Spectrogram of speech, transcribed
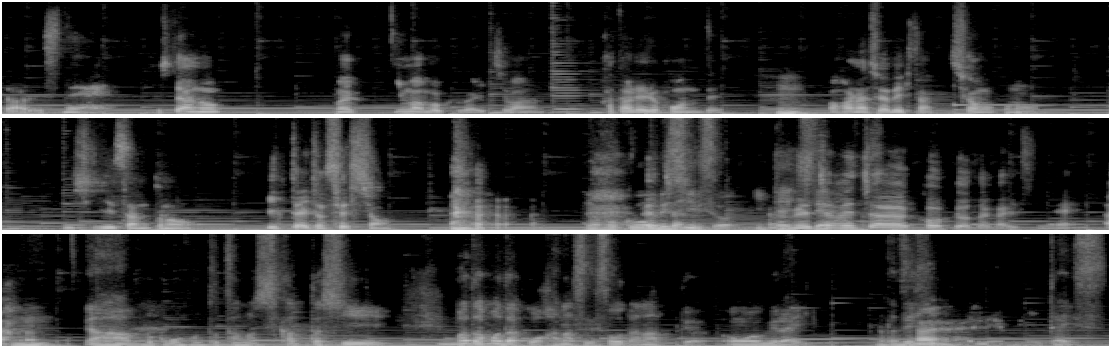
たですね。そして、あの、まあ、今僕が一番語れる本でうん。お話ができた、しかもこの、西地さんとの1対1のセッション、いや僕も嬉しいですよ。めちゃめちゃ幸福度高いですね。うん、いやー僕も本当楽しかったし、うんまだまだこう話せそうだなって思うぐらい、またぜひ、はいね見たいです。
